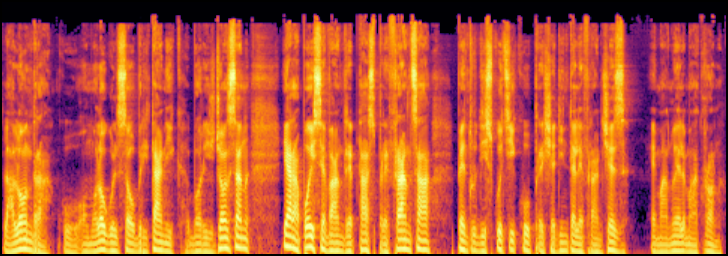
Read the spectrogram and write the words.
la Londra cu omologul său britanic Boris Johnson, iar apoi se va îndrepta spre Franța pentru discuții cu președintele francez Emmanuel Macron.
